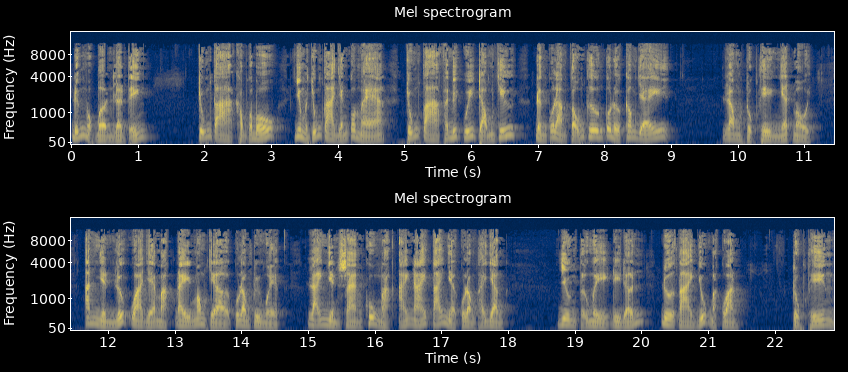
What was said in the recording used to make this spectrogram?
đứng một bên lên tiếng. Chúng ta không có bố, nhưng mà chúng ta vẫn có mẹ. Chúng ta phải biết quý trọng chứ, đừng có làm tổn thương có được không vậy? Long trục thiên nhếch môi. Anh nhìn lướt qua vẻ mặt đầy mong chờ của Long truy nguyệt, lại nhìn sang khuôn mặt ái nái tái nhợt của Long Thải Dân. Dương Tử Mi đi đến, đưa tay vuốt mặt của anh. Trục Thiên,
